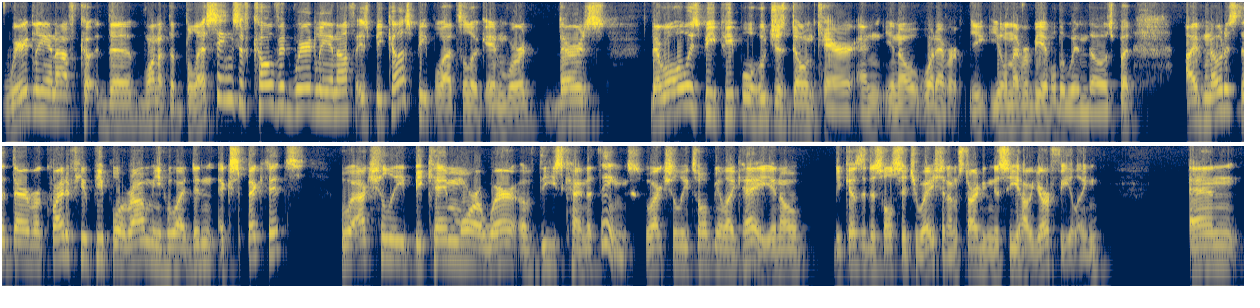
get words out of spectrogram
weirdly enough, the one of the blessings of COVID, weirdly enough, is because people had to look inward. There's there will always be people who just don't care, and you know whatever. You, you'll never be able to win those. But I've noticed that there were quite a few people around me who I didn't expect it who actually became more aware of these kind of things, who actually told me, like, hey, you know, because of this whole situation, I'm starting to see how you're feeling. And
